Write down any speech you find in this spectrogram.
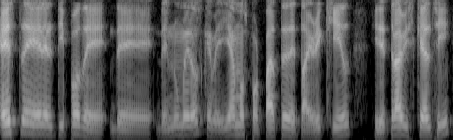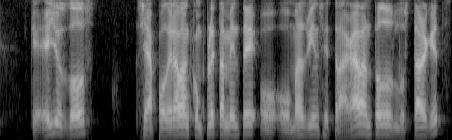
este era el tipo de, de, números que veíamos por parte de Tyreek Hill y de Travis Kelsey, que ellos dos se apoderaban completamente o, o, más bien se tragaban todos los targets.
